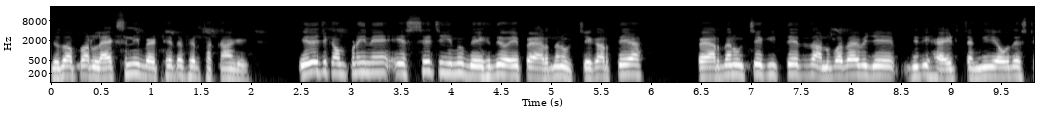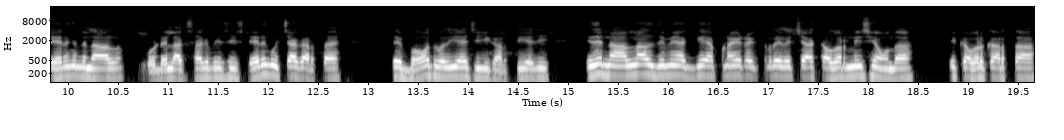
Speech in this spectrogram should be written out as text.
ਜਦੋਂ ਆਪਾਂ ਰਿਲੈਕਸ ਨਹੀਂ ਬੈਠੇ ਤਾਂ ਫਿਰ ਥੱਕਾਂਗੇ। ਇਹਦੇ 'ਚ ਕੰਪਨੀ ਨੇ ਇਸੇ ਚੀਜ਼ ਨੂੰ ਦੇਖਦੇ ਹੋਏ ਪੈਰਦਾਨ ਉੱਚੇ ਕਰਤੇ ਆ। ਪੈਰਦਾਨ ਉੱਚੇ ਕੀਤੇ ਤੇ ਤੁਹਾਨੂੰ ਪਤਾ ਵੀ ਜੇ ਜਿਹਦੀ ਹਾਈਟ ਚੰਗੀ ਆ, ਉਹਦੇ ਸਟੀਅਰਿੰਗ ਦੇ ਨਾਲ ਗੋਡੇ ਲੱਗ ਸਕਦੀ ਸੀ। ਸਟੀਅਰਿੰਗ ਉੱਚਾ ਕਰਤਾ ਹੈ ਤੇ ਬਹੁਤ ਵਧੀਆ ਚੀਜ਼ ਕਰਤੀ ਹੈ ਜੀ। ਇਹਦੇ ਨਾਲ ਨਾਲ ਜਿਵੇਂ ਅੱਗੇ ਆਪਣਾ ਇਹ ਟਰੈਕਟਰ ਦੇ ਵਿੱਚ ਆ ਕਵਰ ਨਹੀਂ ਸੀ ਆਉਂਦਾ, ਇਹ ਕਵਰ ਕਰਤਾ।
